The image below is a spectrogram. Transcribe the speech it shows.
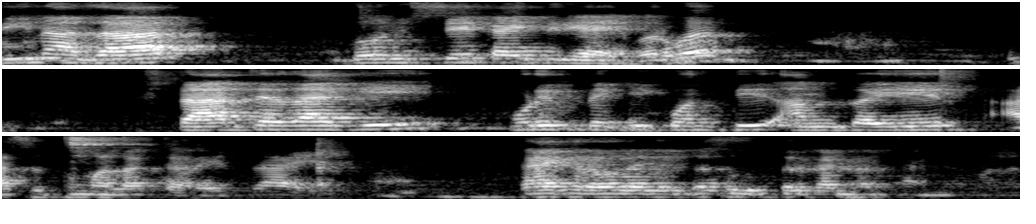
तीन हजार दोनशे काहीतरी आहे बरोबर? स्टारच्या जागी पुढील पैकी कोणती अंक येईल असं तुम्हाला करायचं आहे. काय करावं लागेल? तसं उत्तर काढणार सांगा मला?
